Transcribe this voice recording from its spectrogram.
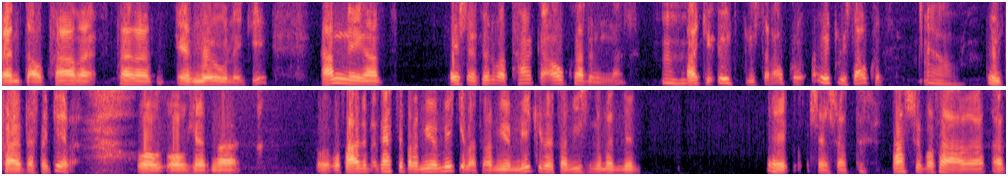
benda á hvaða, hvaða er möguleiki. Þannig að þeir sem þurfa að taka ákvarðunar mm -hmm. það er ekki upplýst ákvarðun um hvað er best að gera. Og, og hérna og, og er, þetta er bara mjög mikilvægt það er mjög mikilvægt að vísindamennir eh, sem sagt passa upp á það að, að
